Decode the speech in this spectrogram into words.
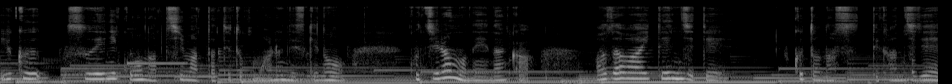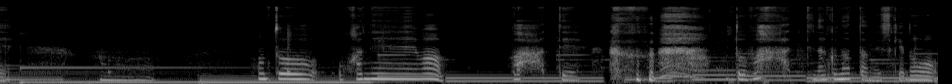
行く末にこうなってしまったっていうとこもあるんですけどこちらもねなんか災い転じて福となすって感じであの本当金はわーって 本当わーってなくなったんですけど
